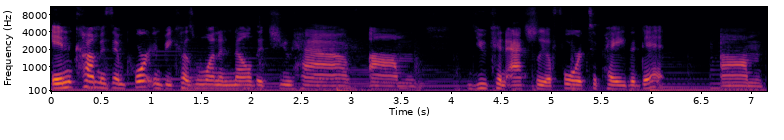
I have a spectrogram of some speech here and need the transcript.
Income is important because we want to know that you have, um, you can actually afford to pay the debt. Um,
